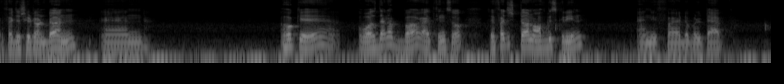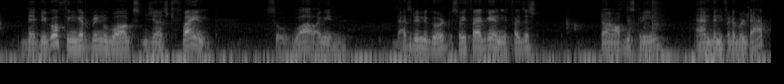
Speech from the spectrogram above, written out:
If i just hit on done and okay was that a bug? I think so. So if i just turn off the screen and if i double tap there we go. Fingerprint works just fine. So wow i mean that's really good. So if i again if i just turn off the screen and then if i double tap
